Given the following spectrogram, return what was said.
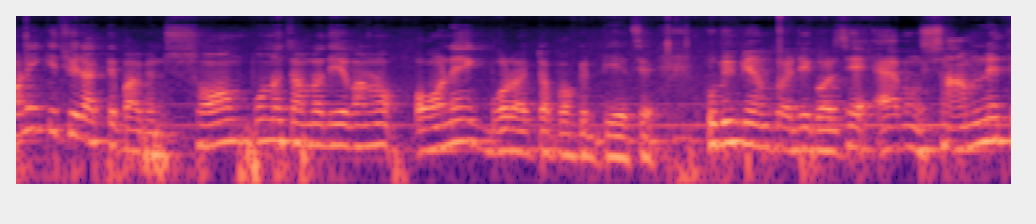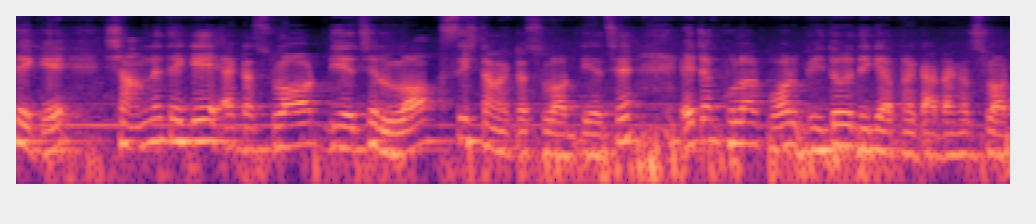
অনেক কিছুই রাখতে পারবেন। সম্পূর্ণ চামড়া দিয়ে বানানো অনেক বড় একটা পকেট দিয়েছে। খুবই প্রিয়াম কোয়ালিটি করেছে এবং সামনে থেকে সামনে থেকে একটা স্লট দিয়েছে, লক সিস্টেম একটা স্লট দিয়েছে। এটা খোলার পর ভিতরের দিকে আপনার কার্ড রাখার স্লট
